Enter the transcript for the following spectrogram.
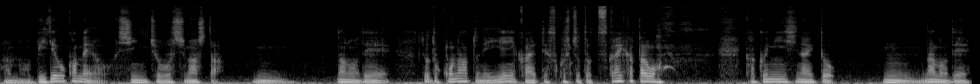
あの、ビデオカメラを新調しました。うん。なので、ちょっとこの後ね、家に帰って少しちょっと使い方を 確認しないと。うん。なので、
